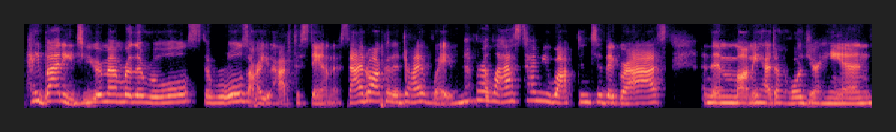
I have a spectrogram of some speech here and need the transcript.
Hey, buddy, do you remember the rules? The rules are you have to stay on the sidewalk or the driveway. Remember last time you walked into the grass and then mommy had to hold your hand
